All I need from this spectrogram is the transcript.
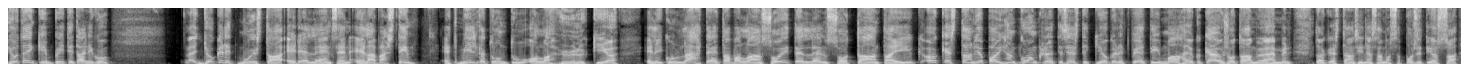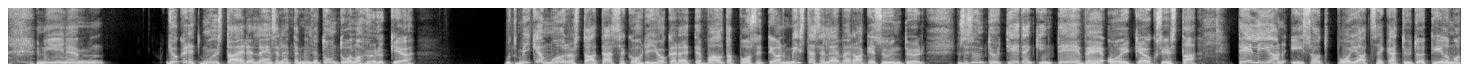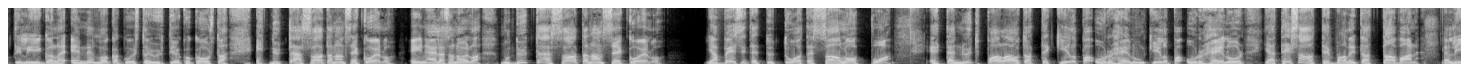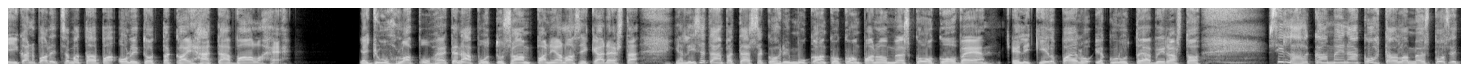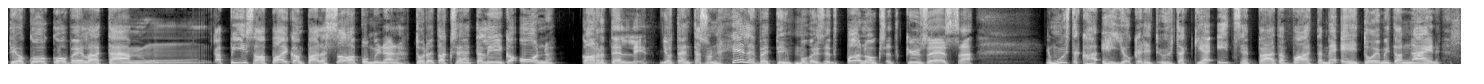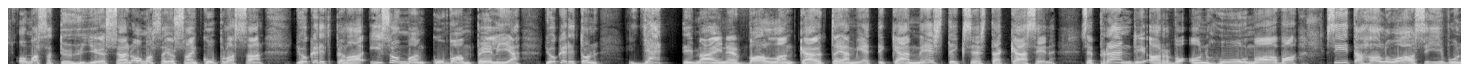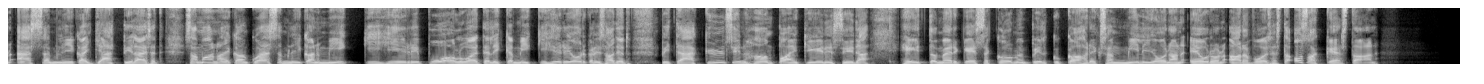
Jotenkin piti, tai niinku, Jokerit muistaa edelleen sen elävästi, että miltä tuntuu olla hylkiö, eli kun lähtee tavallaan soitellen sotaan, tai oikeastaan jopa ihan konkreettisestikin jokerit vietiin maahan, joka käy sotaa myöhemmin, tai oikeastaan siinä samassa positiossa, niin jokerit muistaa edelleen sen, että miltä tuntuu olla hylkiö. Mutta mikä muodostaa tässä kohdin jokereiden valtaposition? Mistä se leverake syntyy? No se syntyy tietenkin TV-oikeuksista. Telian isot pojat sekä tytöt ilmoitti liigalle ennen lokakuista yhtiökokousta, että nyt tämä saatanan sekoilu. Ei näillä sanoilla, mutta nyt tämä saatanan sekoilu ja vesitetty tuote saa loppua. Että nyt palautatte kilpaurheilun kilpaurheiluun ja te saatte valita tavan. Ja liikan valitsema tapa oli totta kai hätävalhe ja juhlapuheet. Enää puuttu champagne lasi kädestä. Ja lisätäänpä tässä kohdin mukaan kokoonpanoon myös KKV, eli kilpailu- ja kuluttajavirasto. Sillä alkaa meinaa kohta olla myös positio KKVllä, että mm, piisaa paikan päälle saapuminen, todetakseen, että liika on kartelli. Joten tässä on helvetinmoiset panokset kyseessä. Ja muistakaa, ei jokerit yhtäkkiä itse päätä vaan, että me ei toimita näin omassa tyhjiössään, omassa jossain kuplassaan. Jokerit pelaa isomman kuvan peliä. Jokerit on jättimäinen vallankäyttäjä. Miettikää Mestiksestä käsin. Se brändiarvo on huumaava. Siitä haluaa siivun SM Liikan jättiläiset. Samaan aikaan kuin SM Liikan mikkihiiripuolueet, eli mikkihiiriorganisaatiot, pitää kynsin hampain kiinni siitä heittomerkeissä 3,8 miljoonan euron arvoisesta osakkeestaan.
